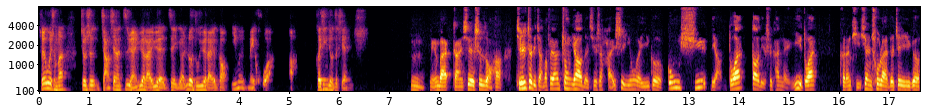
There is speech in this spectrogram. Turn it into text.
所以为什么就是讲现在资源越来越这个热度越来越高？因为没货啊啊，核心就这些。嗯，明白，感谢施总哈。其实这里讲的非常重要的，其实还是因为一个供需两端到底是看哪一端，可能体现出来的这一个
